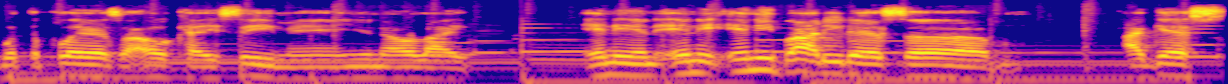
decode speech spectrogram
with the players of OKC, man. You know, like any and any anybody that's um I guess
